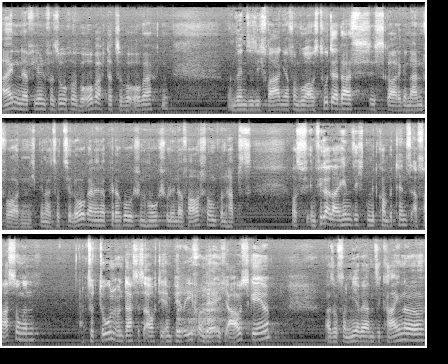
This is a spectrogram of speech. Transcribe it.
einen der vielen Versuche, Beobachter zu beobachten. Und wenn Sie sich fragen, ja, von wo aus tut er das, ist gerade genannt worden. Ich bin als Soziologe an einer pädagogischen Hochschule in der Forschung und habe es in vielerlei Hinsichten mit Kompetenzerfassungen zu tun und das ist auch die Empirie, von der ich ausgehe. Also von mir werden Sie keine,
